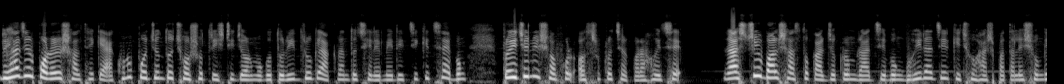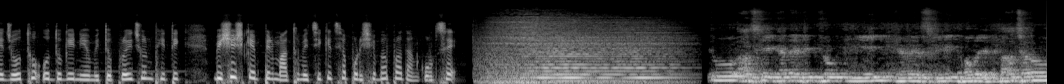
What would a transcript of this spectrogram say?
দুই হাজার পনেরো সাল থেকে এখনও পর্যন্ত ছশো ত্রিশটি জন্মগত হৃদরোগে আক্রান্ত ছেলে মেয়েদের চিকিৎসা এবং প্রয়োজনীয় সফল অস্ত্রোপচার করা হয়েছে। রাষ্ট্রীয় বাল স্বাস্থ্য কার্যক্রম রাজ্য এবং বহিরাজ্যের কিছু হাসপাতালের সঙ্গে যৌথ উদ্যোগে নিয়মিত প্রয়োজন ভিত্তিক বিশেষ ক্যাম্পের মাধ্যমে চিকিৎসা পরিষেবা প্রদান করছে। তো আজকে এখানে হৃদরোগ নিয়েই এখানে স্ক্রিনিং হবে। তাছাড়াও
